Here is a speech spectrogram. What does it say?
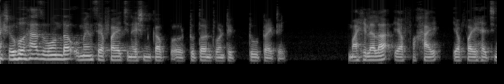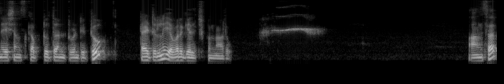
next who has won the women's FIH nation cup two thousand twenty two title మహిళల FI FIH nations cup two thousand twenty two టైటిల్ను ఎవరు గెలుచుకున్నారు? Answer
